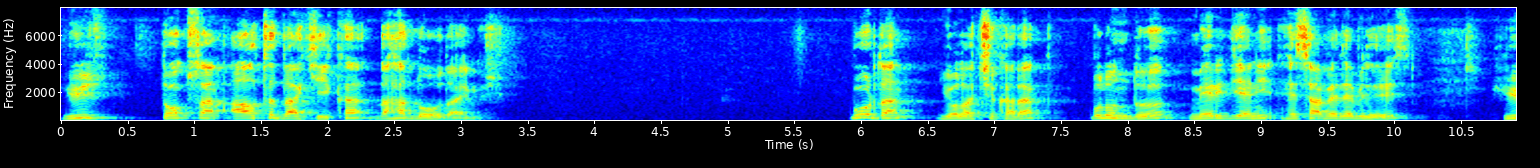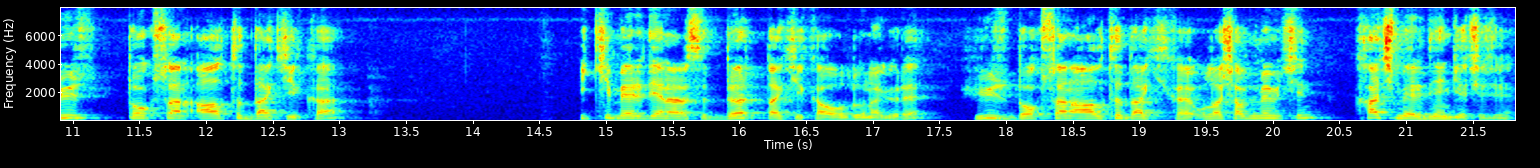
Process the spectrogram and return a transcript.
196 dakika daha doğudaymış. Buradan yola çıkarak bulunduğu meridyeni hesap edebiliriz. 196 dakika 2 meridyen arası 4 dakika olduğuna göre 196 dakikaya ulaşabilmem için kaç meridyen geçeceğim?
